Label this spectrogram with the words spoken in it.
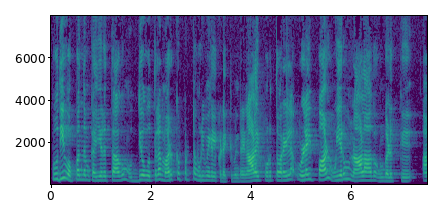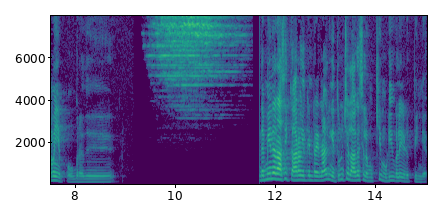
புதிய ஒப்பந்தம் கையெழுத்தாகும் உத்தியோகத்தில் மறுக்கப்பட்ட உரிமைகள் கிடைக்கும். இன்றைய நாளை பொறுத்தவரையில் உழைப்பால் உயரும் நாளாக உங்களுக்கு அமையப்போகிறது இந்த மீனராசிக்காரர்களுக்கு இன்றைய நாள் நீங்கள் துணிச்சலாக சில முக்கிய முடிவுகளை எடுப்பீங்க.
